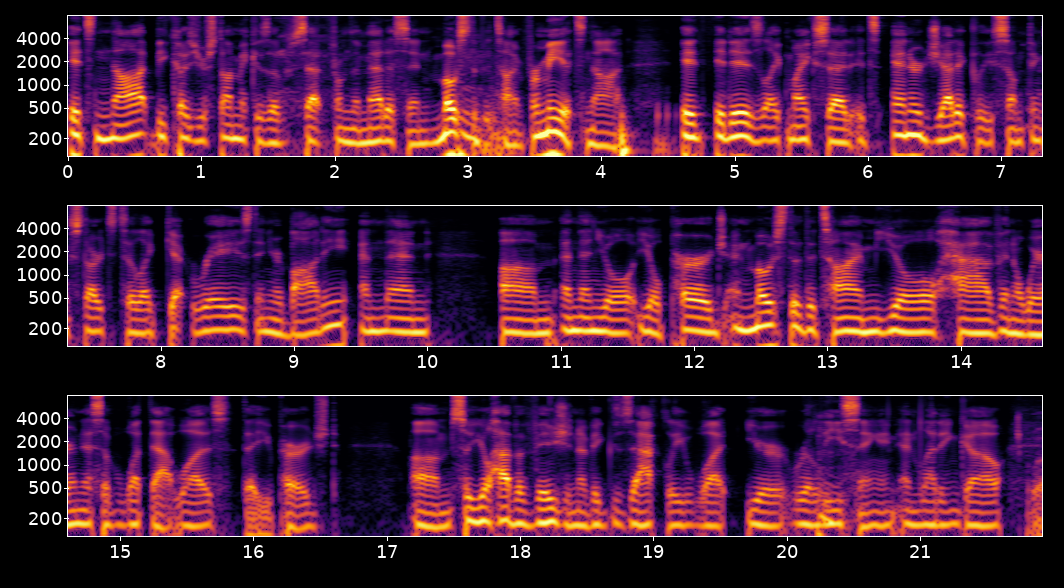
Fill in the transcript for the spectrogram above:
it's not because your stomach is upset from the medicine most of the time. For me it's not. It it is like Mike said, it's energetically something starts to like get raised in your body and then um, and then you'll you'll purge and most of the time you'll have an awareness of what that was that you purged um, so you'll have a vision of exactly what you're releasing and, and letting go Wow.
